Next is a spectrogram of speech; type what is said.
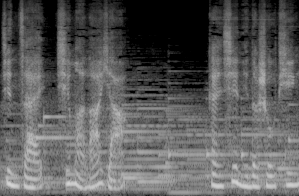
尽在喜马拉雅。感谢您的收听。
